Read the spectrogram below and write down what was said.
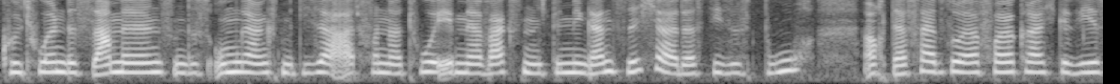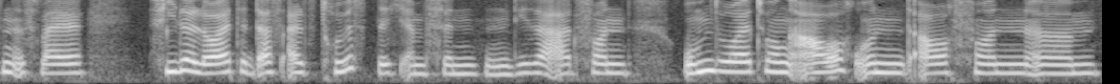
Kulturen des Sammelns und des Umgangs mit dieser Art von Natur eben erwachsen. Ich bin mir ganz sicher, dass dieses Buch auch deshalb so erfolgreich gewesen ist, weil viele Leute das als tröstlich empfinden, diese Art von Umdeutung auch und auch von ähm,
